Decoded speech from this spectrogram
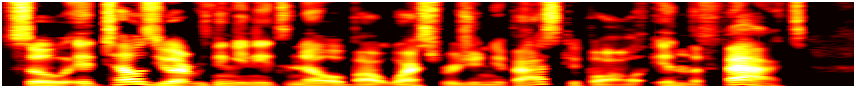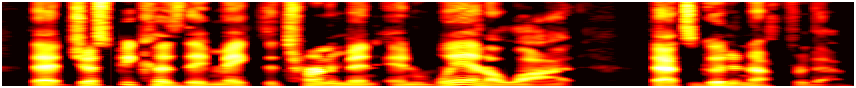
So it tells you everything you need to know about West Virginia basketball in the fact that just because they make the tournament and win a lot, that's good enough for them.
